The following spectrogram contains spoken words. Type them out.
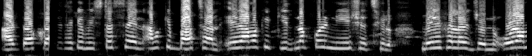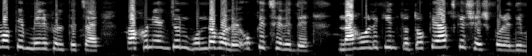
আর তখন থেকে, মিস্টার সেন, আমাকে বাঁচান। এরা আমাকে কিডন্যাপ করে নিয়ে এসেছিল মেরে ফেলার জন্য। ওরা আমাকে মেরে ফেলতে চায়। তখনই একজন গুন্ডা বলে, ওকে ছেড়ে দে। না হলে কিন্তু তোকে আজকে শেষ করে দিব।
